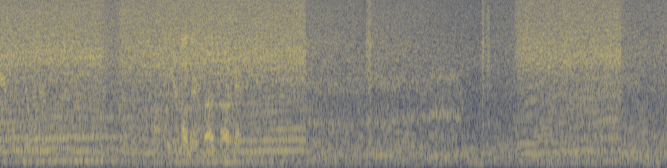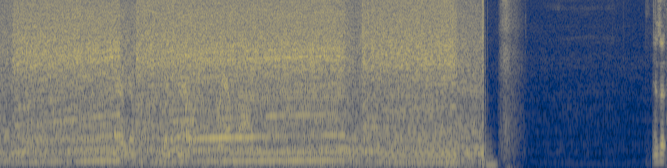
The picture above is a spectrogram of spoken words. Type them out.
Careful, still there. All clear. Oh, there. Oh, okay. There we go. One spinner out. Clear outside. Is it?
